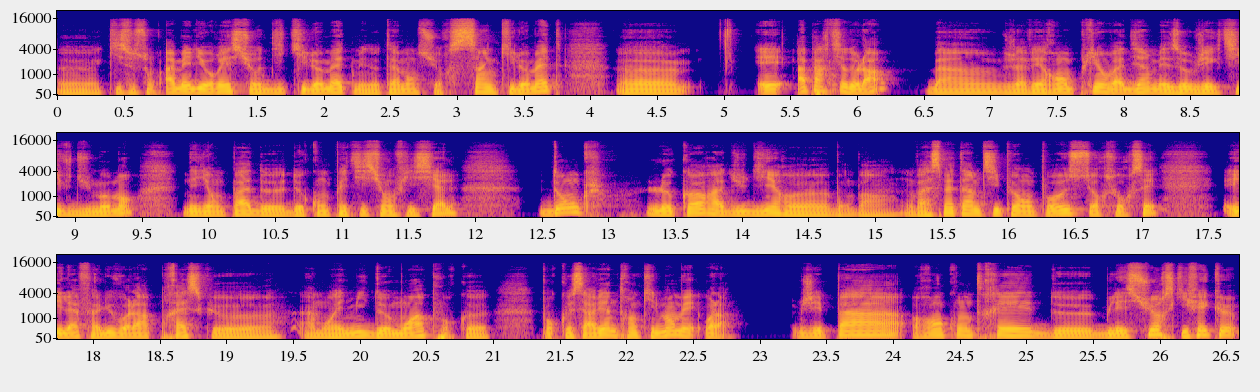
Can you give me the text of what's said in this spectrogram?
euh, qui se sont améliorés sur 10 km, mais notamment sur 5 km. et à partir de là, ben j'avais rempli, on va dire, mes objectifs du moment, n'ayant pas de, de compétition officielle. Donc le corps a dû dire bon ben on va se mettre un petit peu en pause, se ressourcer et il a fallu voilà presque un mois et demi, deux mois pour que pour que ça revienne tranquillement. Mais voilà, j'ai pas rencontré de blessures, ce qui fait que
